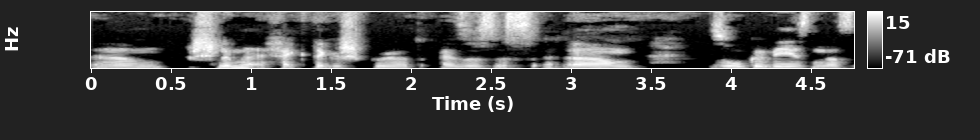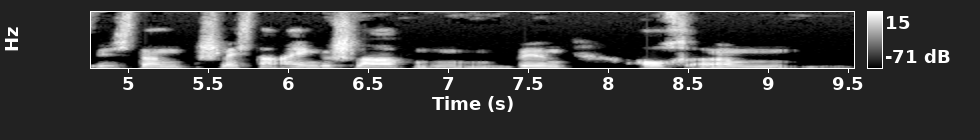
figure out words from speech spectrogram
ähm, schlimme Effekte gespürt. Also es ist ähm, so gewesen, dass ich dann schlechter eingeschlafen bin, auch ähm,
